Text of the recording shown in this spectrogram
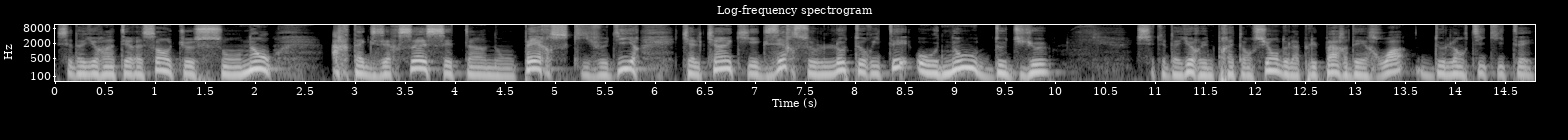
C'est d'ailleurs intéressant que son nom, Artaxerxès, est un nom perse qui veut dire quelqu'un qui exerce l'autorité au nom de Dieu. C'était d'ailleurs une prétention de la plupart des rois de l'Antiquité.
